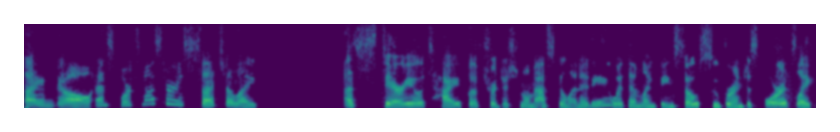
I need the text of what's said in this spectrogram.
I know. And Sportsmaster is such a like a stereotype of traditional masculinity with him like being so super into sports. Like,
